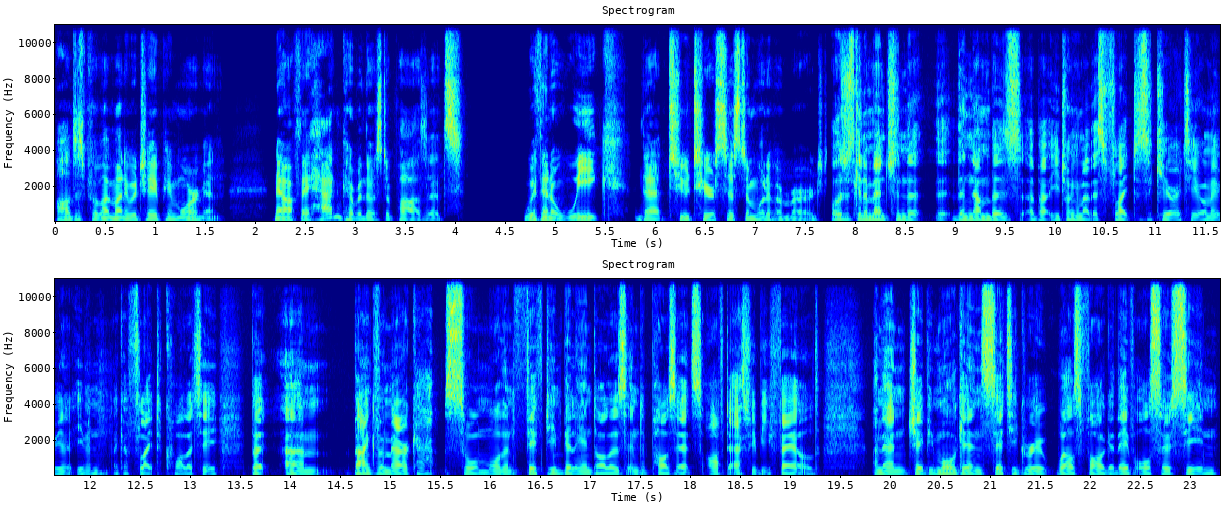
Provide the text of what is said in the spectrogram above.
I'll just put my money with JP Morgan. Now, if they hadn't covered those deposits, within a week, that two tier system would have emerged. I was just going to mention that the numbers about you're talking about this flight to security, or maybe even like a flight to quality. But um, Bank of America saw more than $15 billion in deposits after SVB failed. And then JP Morgan, Citigroup, Wells Fargo, they've also seen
